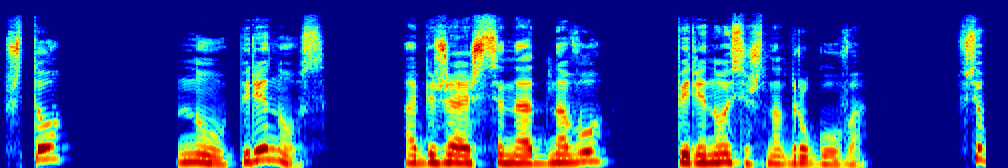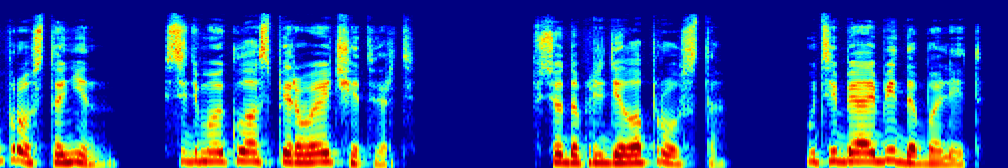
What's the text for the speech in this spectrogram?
Что? Ну, перенос. Обижаешься на одного, переносишь на другого. Все просто, Нин. Седьмой класс, первая четверть. Все до предела просто. У тебя обида болит.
